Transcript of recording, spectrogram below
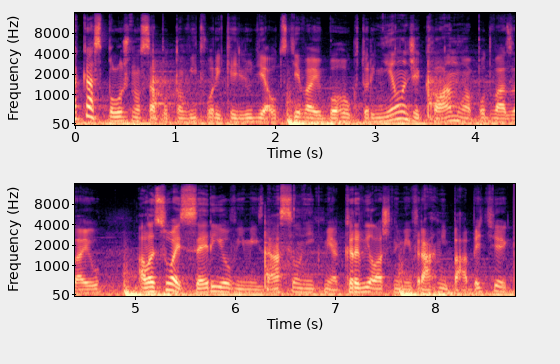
Aká spoločnosť sa potom vytvorí, keď ľudia odstievajú bohov, ktorí nielenže klamú a podvádzajú, ale sú aj sériovými násilníkmi a krvilačnými vrahmi bábetiek?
